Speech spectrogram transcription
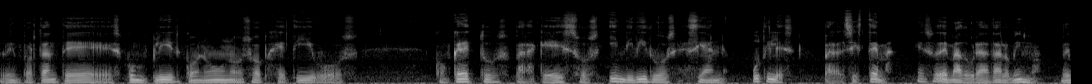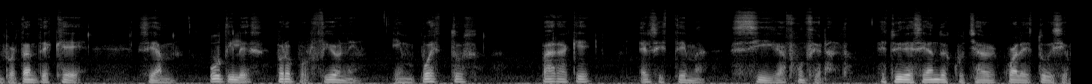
lo importante es cumplir con unos objetivos concretos para que esos individuos sean útiles para el sistema. Eso de madurar da lo mismo. Lo importante es que sean útiles, proporcionen impuestos para que el sistema siga funcionando. Estoy deseando escuchar cuál es tu visión.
